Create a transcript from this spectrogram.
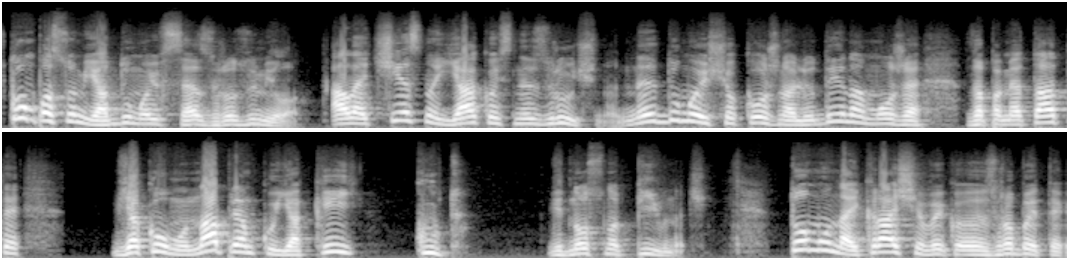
з компасом, я думаю, все зрозуміло. Але чесно, якось незручно. Не думаю, що кожна людина може запам'ятати, в якому напрямку який кут відносно півночі. Тому найкраще зробити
